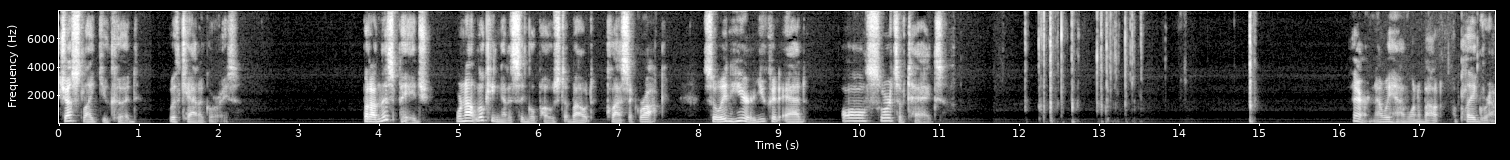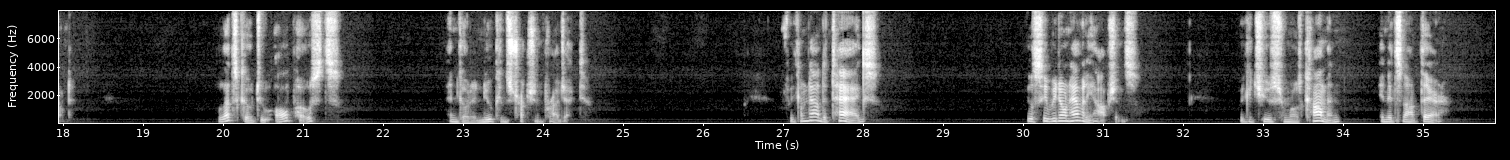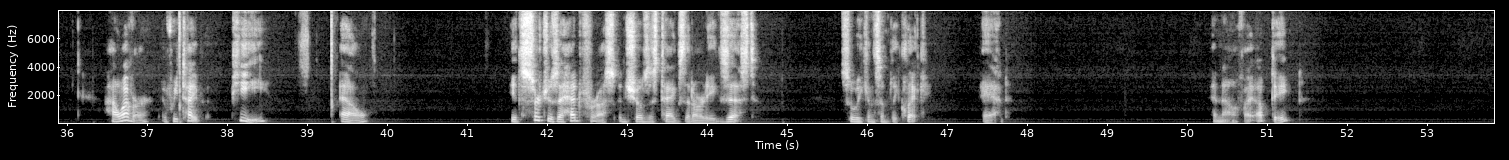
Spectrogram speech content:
just like you could with categories. But on this page, we're not looking at a single post about classic rock. So in here, you could add all sorts of tags. There, now we have one about a playground. Let's go to All Posts and go to New Construction Project. If we come down to Tags, you'll see we don't have any options we could choose from most common, and it's not there. However, if we type P, L, it searches ahead for us and shows us tags that already exist. So we can simply click Add. And now if I update,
